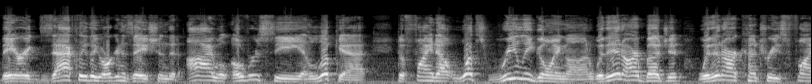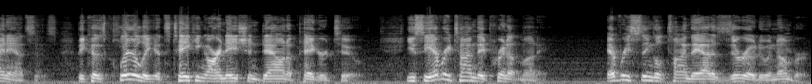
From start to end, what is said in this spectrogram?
they are exactly the organization that I will oversee and look at to find out what's really going on within our budget, within our country's finances, because clearly it's taking our nation down a peg or two. You see, every time they print up money, every single time they add a zero to a number,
